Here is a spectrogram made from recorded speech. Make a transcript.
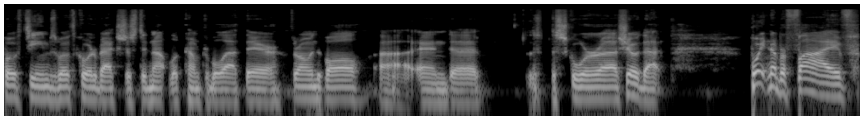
both teams, both quarterbacks, just did not look comfortable out there throwing the ball, uh, and uh, the score uh, showed that. Point number five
